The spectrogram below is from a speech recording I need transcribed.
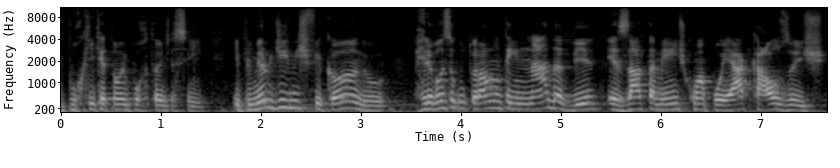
e por que, que é tão importante assim. E primeiro desmistificando, relevância cultural não tem nada a ver exatamente com apoiar causas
